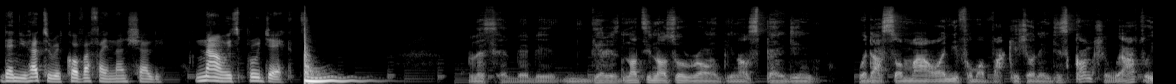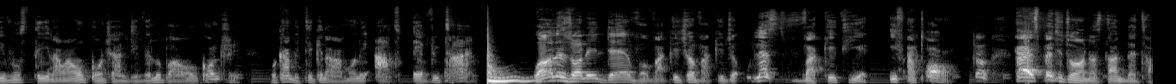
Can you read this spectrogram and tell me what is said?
Then you had to recover financially. Now it's project. Listen, baby, there is nothing also wrong in us spending whether summer or any form of vacation in this country. We have to even stay in our own country and develop our own country. We can't be taking our money out every time. We're always running there for vacation, vacation. Let's vacate here, if at all. I expect you to understand better.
